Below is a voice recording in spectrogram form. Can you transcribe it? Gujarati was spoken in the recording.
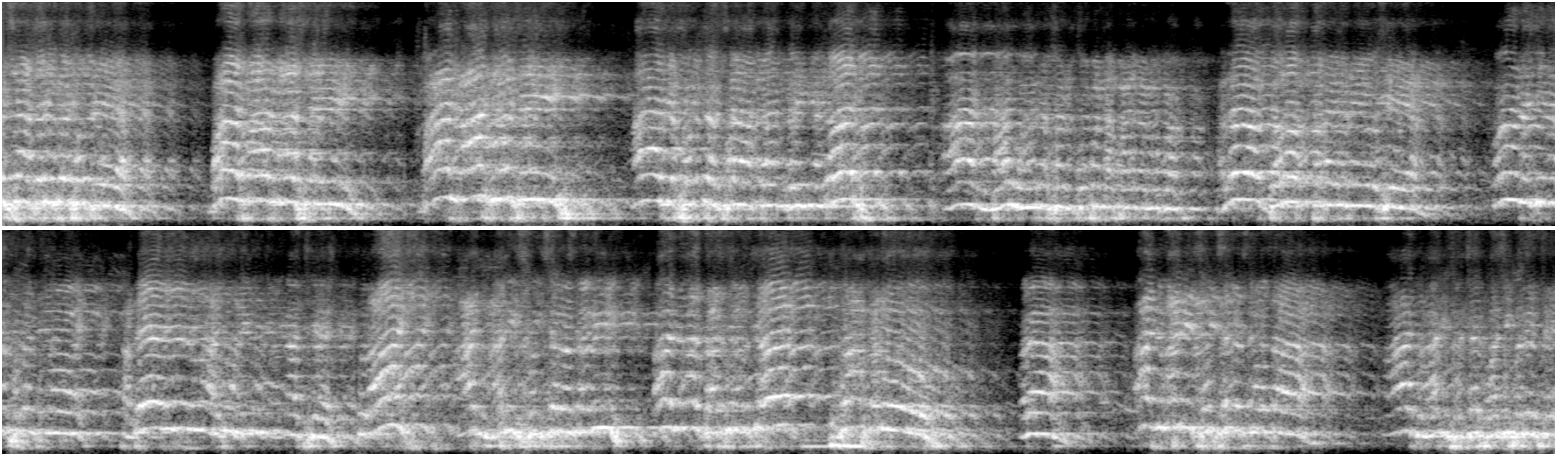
તપસ્યા કરી બેઠો છે? બાર બાર માસ લાગી બાર બાર દિવસ લાગી આજ ફક્ત સાત કામ કરીને અંદર આ મારું અન્નસન કુપનના પાલનમાં અલગ અલગ કરાવી રહ્યો છે. પણ હજી ના ખબર નહીં હોય. દિવસમાં હજુ નીકળ્યા છે. તો આજ મારી સંસાર આવી અરે આજ સંસાર ફાંસી કરે છે.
